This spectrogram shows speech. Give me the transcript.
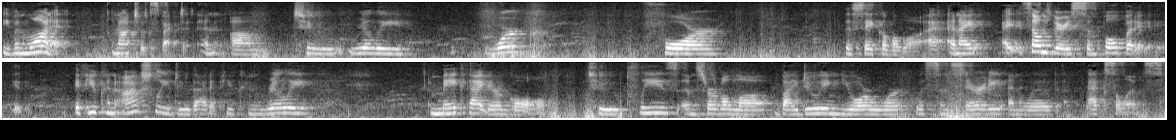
even want it, not to expect it, and um, to really work for the sake of Allah. And I, I it sounds very simple, but it, it, if you can actually do that, if you can really make that your goal to please and serve Allah by doing your work with sincerity and with excellence,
